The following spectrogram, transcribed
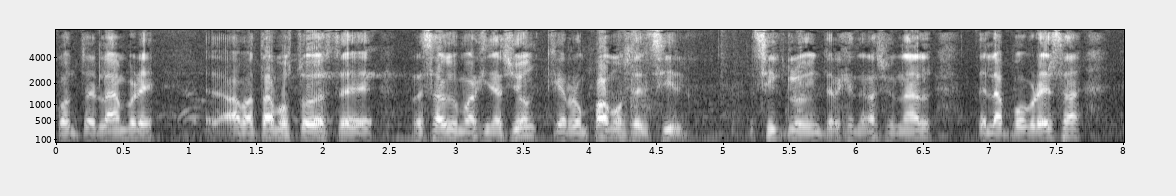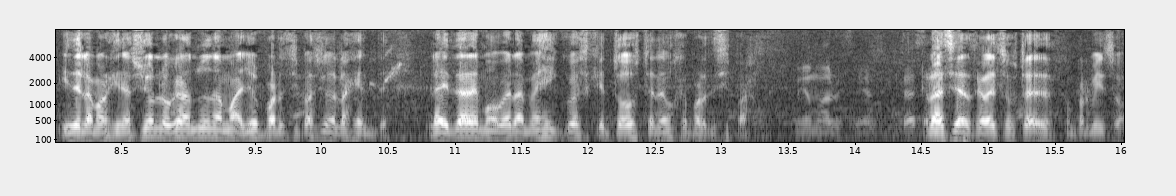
contra el hambre abatamos todo este rezago y marginación, que rompamos el ciclo intergeneracional de la pobreza y de la marginación, logrando una mayor participación de la gente. La idea de mover a México es que todos tenemos que participar. Muy amable, señor. Gracias. Gracias, gracias a ustedes, con permiso.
